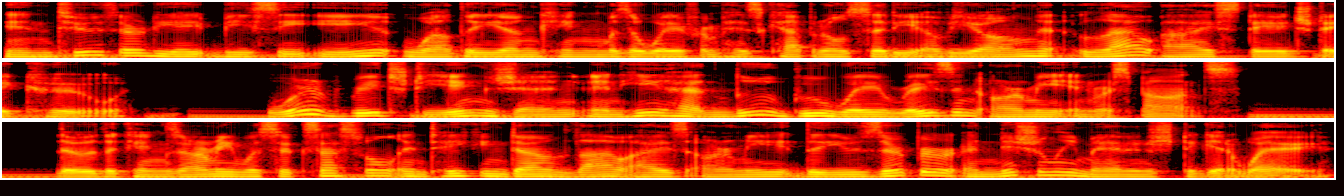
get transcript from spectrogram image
In 238 BCE, while the young king was away from his capital city of Yong, Lao Ai staged a coup. Word reached Ying Zheng and he had Lu Buwei raise an army in response. Though the king's army was successful in taking down Lao Ai's army, the usurper initially managed to get away.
